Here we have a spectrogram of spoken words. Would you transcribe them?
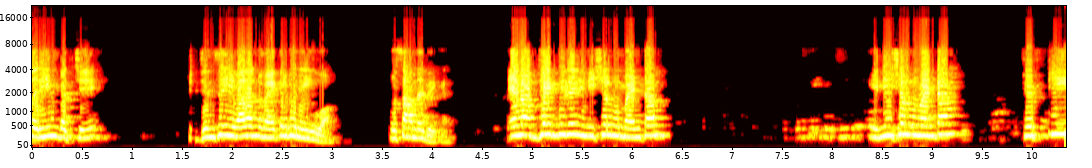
तरीन बच्चे जिनसे ये वाला नुमैकल भी नहीं हुआ, वो सामने देखें। An object with an initial momentum initial momentum 50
